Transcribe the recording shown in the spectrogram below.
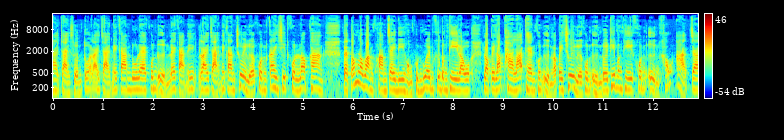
รายจ่ายส่วนตัวรายจ่ายในการดูแลคนอื่นรายการรายจ่ายในการช่วยเหลือคนใกล้ชิดคนรอบข้าง แต่ต้องระวังความใจดีของคุณด้วยคือบางทีเราเราไปรับภาระแทนคนอื่น เราไปช่วยเหลือคนอื่น โดยที่บางทีคนอื่นเขาอาจจะ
